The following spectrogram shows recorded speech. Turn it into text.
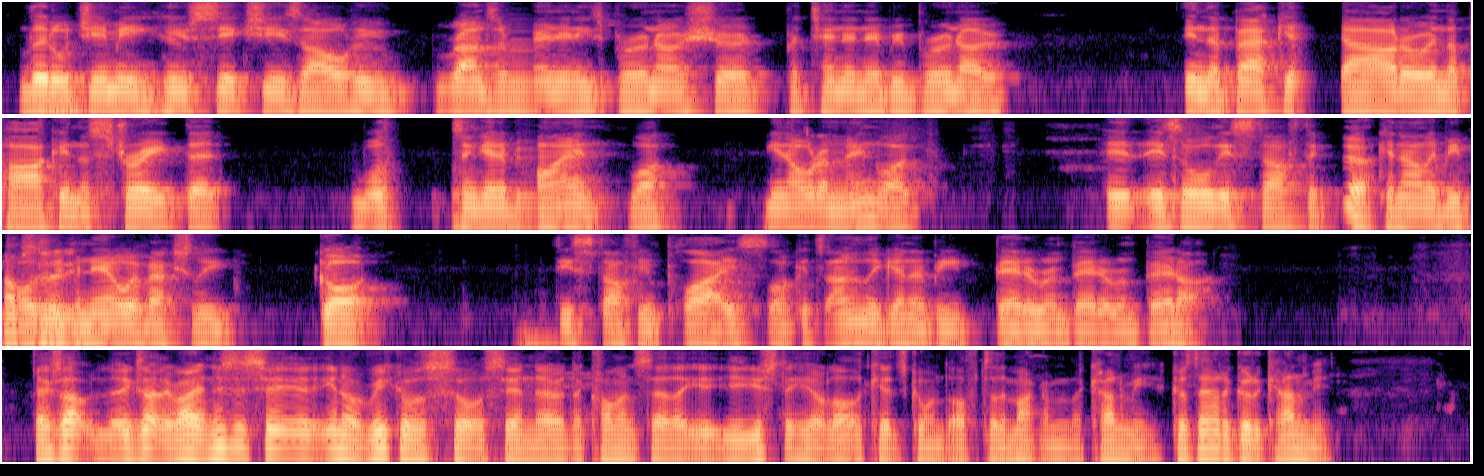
little Jimmy, who's six years old, who runs around in his Bruno shirt, pretending to be Bruno in the backyard or in the park in the street that wasn't going to be playing. Like, you know what I mean? Like, it, it's all this stuff that yeah, can only be positive. Absolutely. And now we've actually got this stuff in place. Like, it's only going to be better and better and better. Exactly, exactly right. And this is, you know, Rico was sort of saying there in the comments there that you, you used to hear a lot of kids going off to the Mackem Academy because they had a good academy.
